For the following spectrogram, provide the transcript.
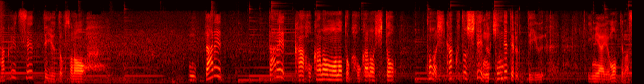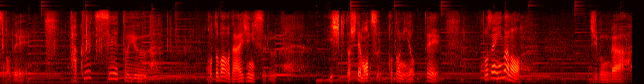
卓越性っていうとその誰誰か他のものとか他の人との比較として抜きん出てるっていう意味合いを持ってますので卓越性という言葉を大事にする意識として持つことによって当然今の自分が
